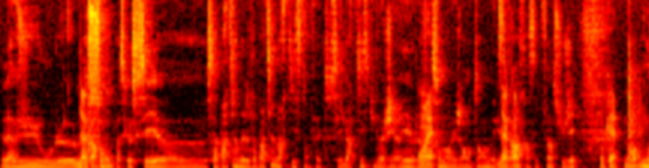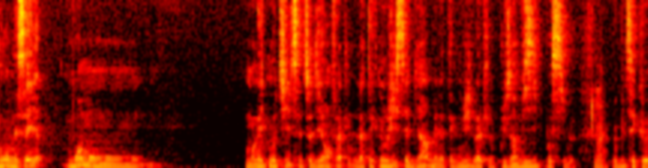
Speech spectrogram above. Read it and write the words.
la vue ou le, le son parce que c'est euh, ça appartient ça appartient à l'artiste en fait c'est l'artiste qui doit gérer la ouais. façon dont les gens entendent etc enfin, c'est tout un sujet okay. non, nous on essaye moi mon, mon, mon leitmotiv c'est de se dire en fait la technologie c'est bien mais la technologie doit être la plus invisible possible ouais. le but c'est que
